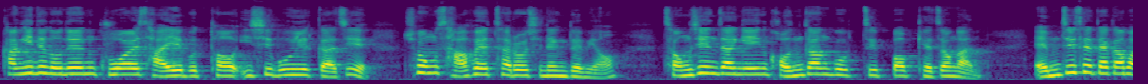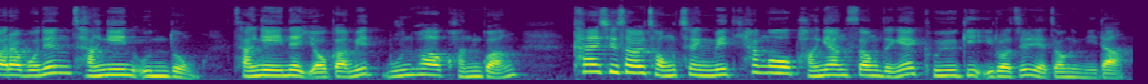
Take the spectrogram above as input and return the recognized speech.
강의는 오는 9월 4일부터 25일까지 총 4회차로 진행되며 정신장애인 건강복지법 개정안, MZ세대가 바라보는 장애인 운동, 장애인의 여가 및 문화 관광, 탈시설 정책 및 향후 방향성 등의 교육이 이뤄질 예정입니다.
